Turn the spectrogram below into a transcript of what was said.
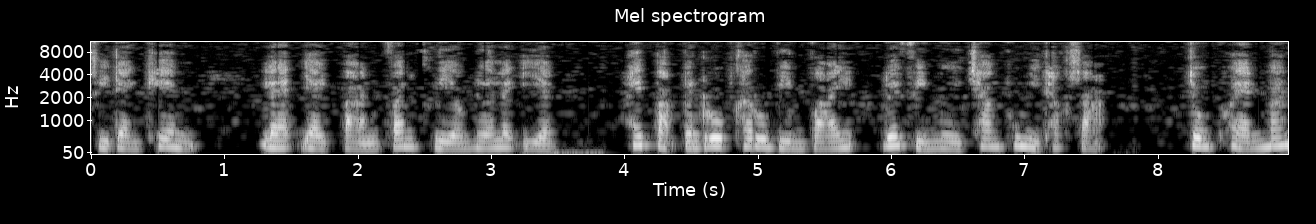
สีแดงเข้ม และใยป่านฟั่นเกลียวเนื้อละเอียด ให้ปักเป็นรูปคารูบินไว้ด้วยฝีมือช่างผู้มีทักษะ จงแขวนม่าน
